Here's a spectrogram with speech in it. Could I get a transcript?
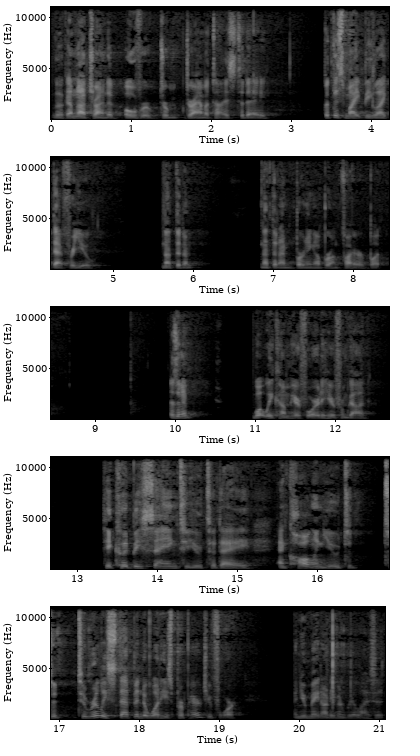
look, I'm not trying to over dramatize today, but this might be like that for you. Not that I'm, not that I'm burning up or on fire, but isn't it what we come here for to hear from God? He could be saying to you today and calling you to, to, to really step into what He's prepared you for, and you may not even realize it.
